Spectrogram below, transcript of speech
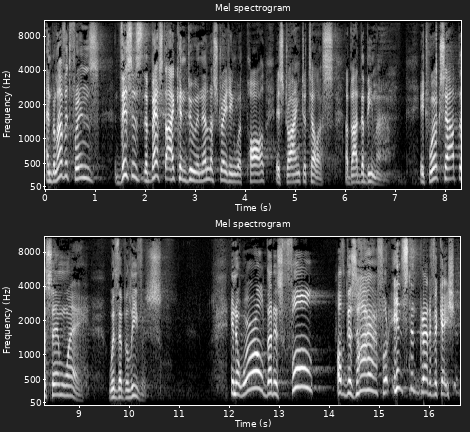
And, beloved friends, this is the best I can do in illustrating what Paul is trying to tell us about the Bema. It works out the same way with the believers in a world that is full of desire for instant gratification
